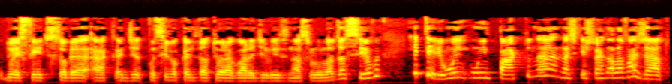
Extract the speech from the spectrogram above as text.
do efeito sobre a, a possível candidatura agora de Luiz Inácio Lula da Silva, e teria um, um impacto na, nas questões da Lava Jato.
